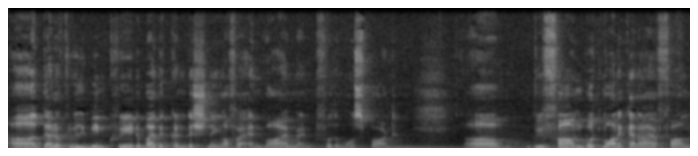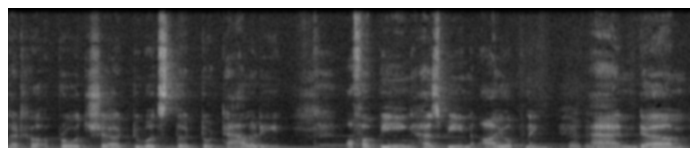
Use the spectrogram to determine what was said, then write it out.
uh, that have really been created by the conditioning of our environment for the most part. Uh, we found, both Monica and I have found that her approach uh, towards the totality of our being has been eye opening mm-hmm. and um,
